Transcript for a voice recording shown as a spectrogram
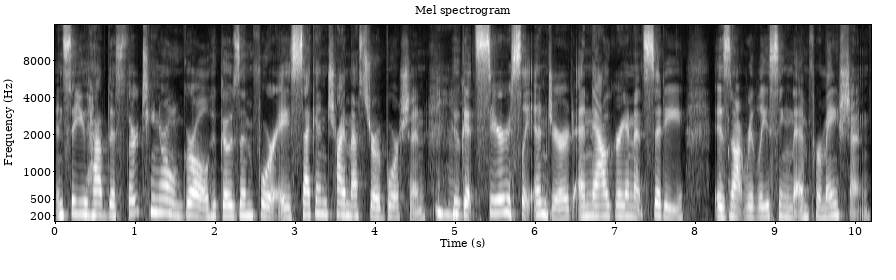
And so you have this 13 year old girl who goes in for a second trimester abortion mm-hmm. who gets seriously injured, and now Granite City is not releasing the information.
